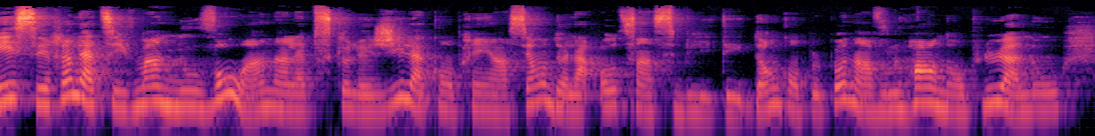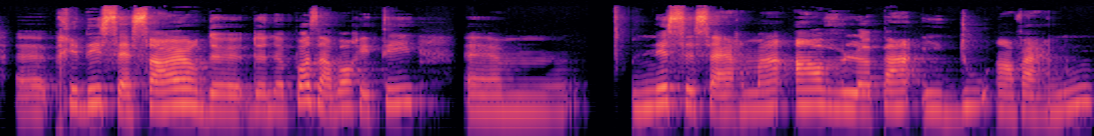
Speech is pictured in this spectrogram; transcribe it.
Et c'est relativement nouveau hein, dans la psychologie, la compréhension de la haute sensibilité. Donc, on ne peut pas en vouloir non plus à nos euh, prédécesseurs de, ne pas avoir été nécessairement enveloppant et doux envers nous.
